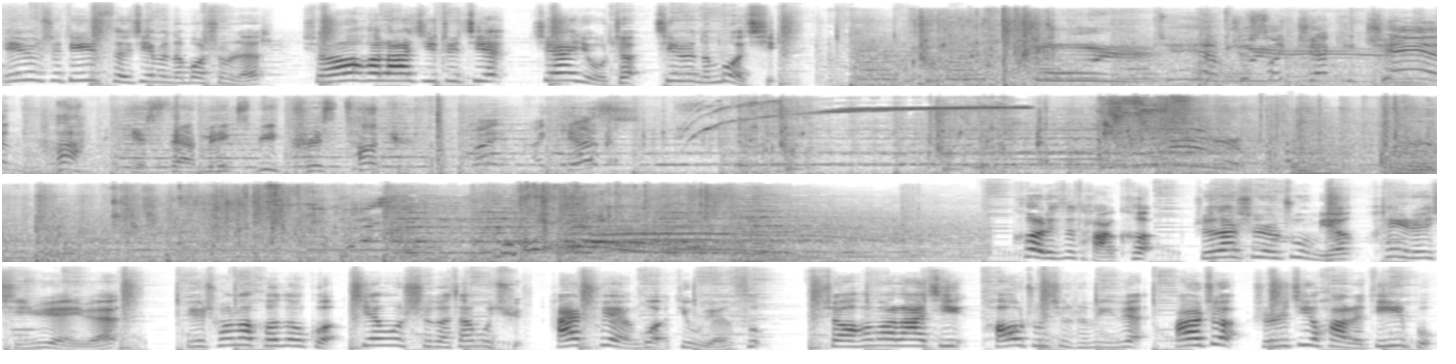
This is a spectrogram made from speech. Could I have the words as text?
明明是第一次见面的陌生人，小黄和垃圾之间竟然有着惊人的默契。Damn, just like Jackie Chan. Ha! Guess that makes me Chris Tucker. I, I guess. 克里斯塔克指的是著名黑人喜剧演员，与成龙合作过《尖峰时刻》三部曲，还出演过《第五元素》。小黄猫垃圾逃出精神病院，而这只是计划的第一步，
